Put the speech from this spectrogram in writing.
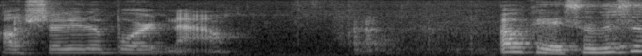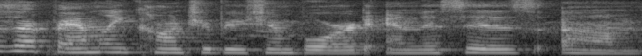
I'll show you the board now. Okay, so this is our family contribution board and this is um,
